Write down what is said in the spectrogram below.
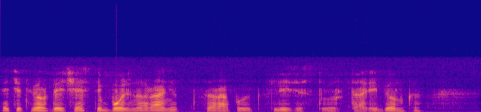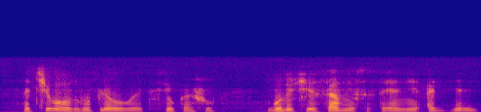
Эти твердые части больно ранят, царапают слизистую рта ребенка, отчего он выплевывает всю кашу, будучи сам не в состоянии отделить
